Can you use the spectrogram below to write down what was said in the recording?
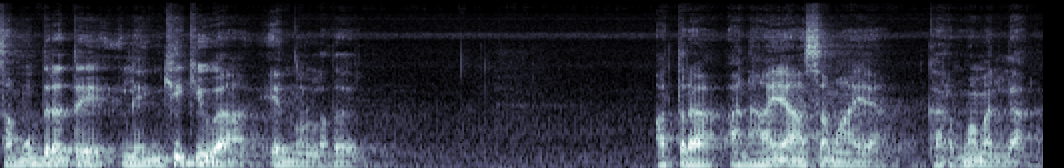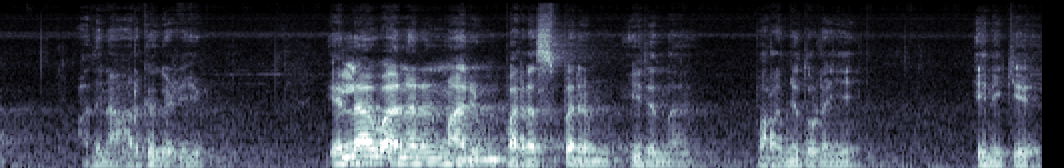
സമുദ്രത്തെ ലംഘിക്കുക എന്നുള്ളത് അത്ര അനായാസമായ കർമ്മമല്ല. അതിനാർക്ക് കഴിയും? എല്ലാ വാനരന്മാരും പരസ്പരം ഇരുന്ന് പറഞ്ഞു തുടങ്ങി. എനിക്ക്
